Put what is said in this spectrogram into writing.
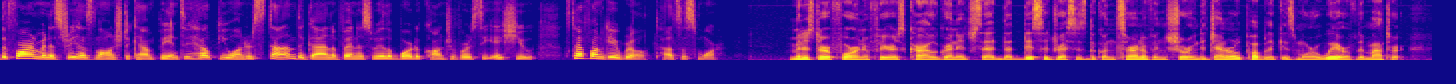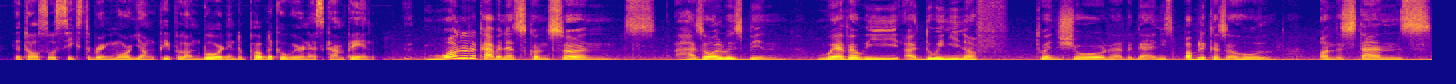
The Foreign Ministry has launched a campaign to help you understand the Guyana-Venezuela border controversy issue. Stefan Gabriel tells us more. Minister of Foreign Affairs Carl Greenidge said that this addresses the concern of ensuring the general public is more aware of the matter. It also seeks to bring more young people on board in the public awareness campaign. One of the Cabinet's concerns has always been whether we are doing enough to ensure that the Guyanese public as a whole understands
